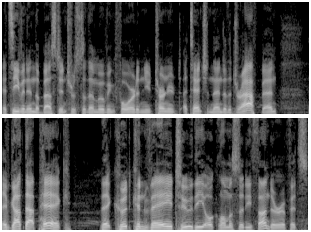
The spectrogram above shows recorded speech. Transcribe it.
it's even in the best interest of them moving forward. And you turn your attention then to the draft, Ben. They've got that pick that could convey to the Oklahoma City Thunder if it's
